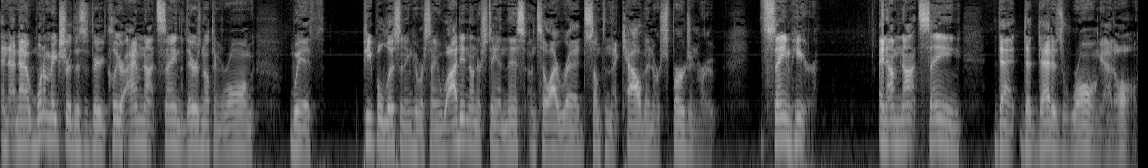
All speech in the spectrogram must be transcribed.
and, and I want to make sure this is very clear. I'm not saying that there's nothing wrong with people listening who are saying, "Well, I didn't understand this until I read something that Calvin or Spurgeon wrote." Same here. And I'm not saying that that that is wrong at all.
